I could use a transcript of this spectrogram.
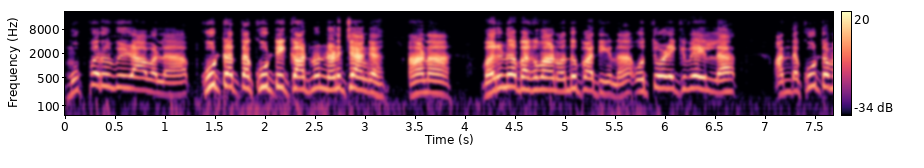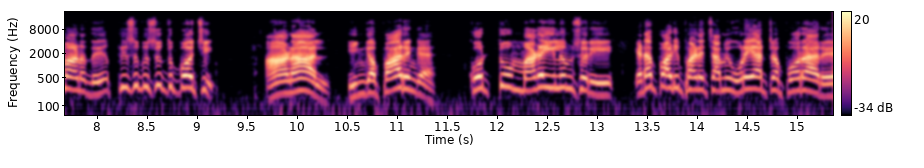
முப்பெரும் விழாவில் கூட்டத்தை கூட்டி காட்டணும்னு நினச்சாங்க. ஆனால் வருண பகவான் வந்து பார்த்தீங்கன்னா ஒத்துழைக்கவே இல்லை. அந்த கூட்டமானது பிசு பிசுத்து போச்சு. ஆனால் இங்க பாருங்க கொட்டும் மழையிலும் சரி எடப்பாடி பழனிசாமி உரையாற்ற போறாரு.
